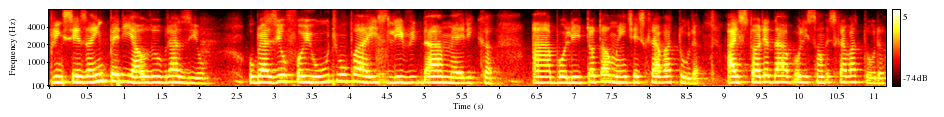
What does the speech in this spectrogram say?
princesa imperial do Brasil. O Brasil foi o último país livre da América a abolir totalmente a escravatura. A história da abolição da escravatura.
